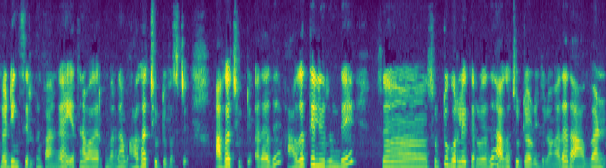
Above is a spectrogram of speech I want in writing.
ஹெட்டிங்ஸ் இருக்குன்னு பாருங்க. எத்தனை வகை இருக்குன்னு பாருங்க. அகச்சுட்டு ஃபஸ்ட்டு அகச்சுட்டு அதாவது அகத்திலிருந்தே சு- சுட்டு பொருளை தருவது அகச்சுட்டு அப்படின்னு சொல்லுவாங்க. அதாவது அவன்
